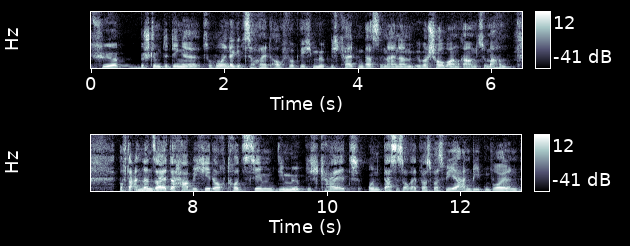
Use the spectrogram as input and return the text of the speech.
für bestimmte Dinge zu holen. Da gibt es ja heute auch wirklich Möglichkeiten, das in einem überschaubaren Rahmen zu machen. Auf der anderen Seite habe ich jedoch trotzdem die Möglichkeit, und das ist auch etwas, was wir anbieten wollen,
